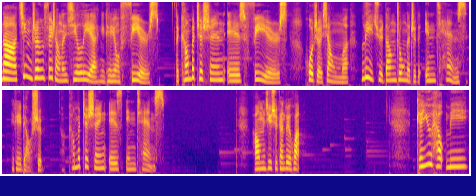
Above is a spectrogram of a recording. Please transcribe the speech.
那竞争非常的激烈，你可以用 fierce。The competition is fierce，或者像我们例句当中的这个 intense，也可以表示 competition is intense。好，我们继续看对话。Can you help me？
